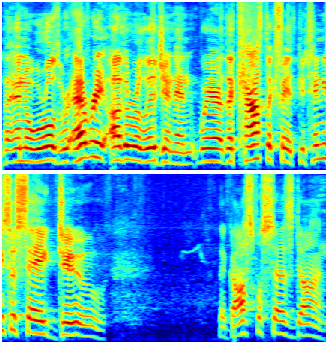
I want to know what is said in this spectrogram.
that in a world where every other religion and where the Catholic faith continues to say, do, the gospel says, done.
